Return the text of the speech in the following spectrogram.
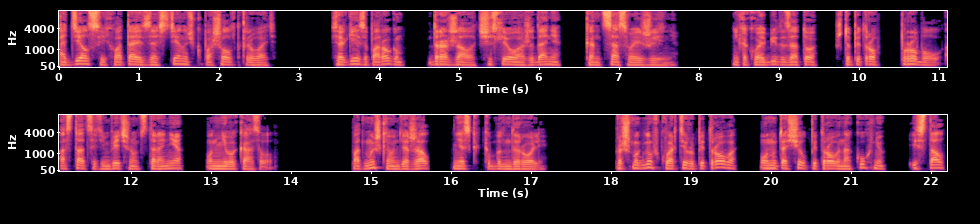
оделся и, хватаясь за стеночку, пошел открывать. Сергей за порогом дрожал от счастливого ожидания конца своей жизни. Никакой обиды за то, что Петров пробовал остаться этим вечером в стороне, он не выказывал. Под мышкой он держал несколько бандеролей. Прошмыгнув в квартиру Петрова, он утащил Петрова на кухню и стал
